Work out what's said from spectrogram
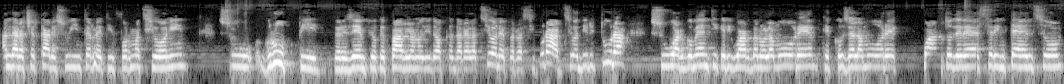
andare a cercare su internet informazioni su gruppi, per esempio, che parlano di doc da relazione per rassicurarsi o addirittura su argomenti che riguardano l'amore, che cos'è l'amore, quanto deve essere intenso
